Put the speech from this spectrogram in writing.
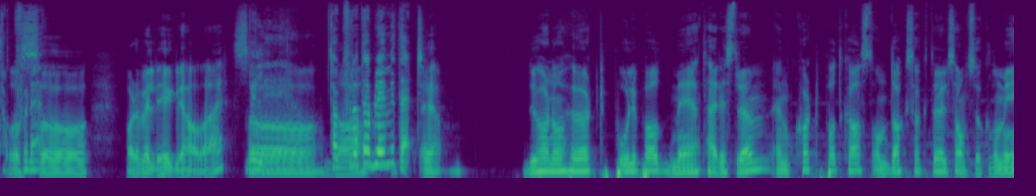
Takk for det. Og så var det veldig hyggelig å ha deg her. Så takk da, for at jeg ble invitert. Ja. Du har nå hørt Polipod med Terje Strøm, en kort podkast om dagsaktuell samfunnsøkonomi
